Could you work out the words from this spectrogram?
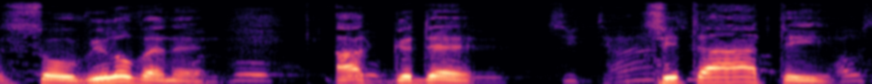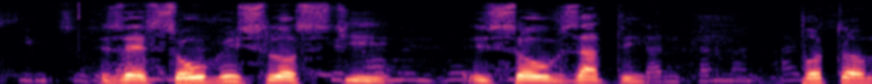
jsou vylovené a kde citáty ze souvislosti jsou vzaty, potom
